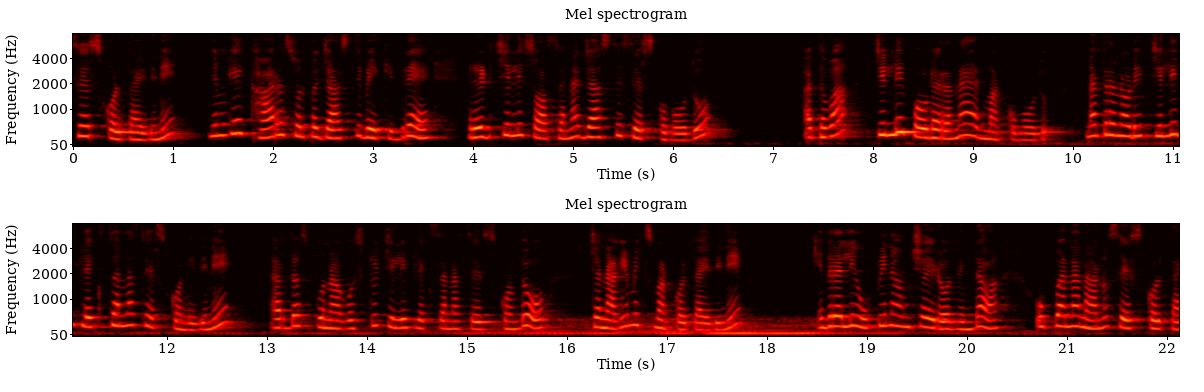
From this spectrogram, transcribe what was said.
ಸೇರಿಸ್ಕೊಳ್ತಾ ಇದ್ದೀನಿ. ನಿಮಗೆ ಖಾರ ಸ್ವಲ್ಪ ಜಾಸ್ತಿ ಬೇಕಿದ್ದರೆ ರೆಡ್ ಚಿಲ್ಲಿ ಸಾಸನ್ನು ಜಾಸ್ತಿ ಸೇರಿಸ್ಕೋಬೋದು. ಅಥವಾ ಚಿಲ್ಲಿ ಪೌಡರನ್ನು ಆ್ಯಡ್ ಮಾಡ್ಕೋಬೋದು. ನಂತರ ನೋಡಿ ಚಿಲ್ಲಿ ಫ್ಲೆಕ್ಸನ್ನು ಸೇರಿಸ್ಕೊಂಡಿದ್ದೀನಿ. ಅರ್ಧ ಸ್ಪೂನ್ ಆಗುವಷ್ಟು ಚಿಲ್ಲಿ ಫ್ಲೆಕ್ಸನ್ನು ಸೇರಿಸ್ಕೊಂಡು ಚೆನ್ನಾಗಿ ಮಿಕ್ಸ್ ಮಾಡ್ಕೊಳ್ತಾ ಇದ್ದೀನಿ. ಇದರಲ್ಲಿ ಉಪ್ಪಿನ ಅಂಶ ಇರೋದ್ರಿಂದ ಉಪ್ಪನ್ನು ನಾನು ಸೇರಿಸ್ಕೊಳ್ತಾ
